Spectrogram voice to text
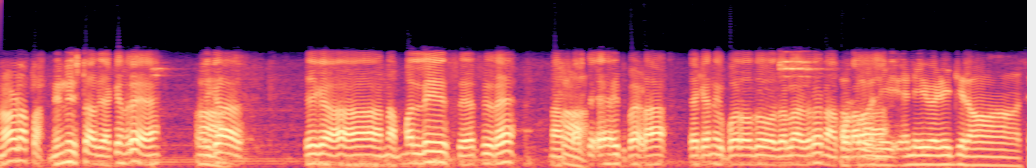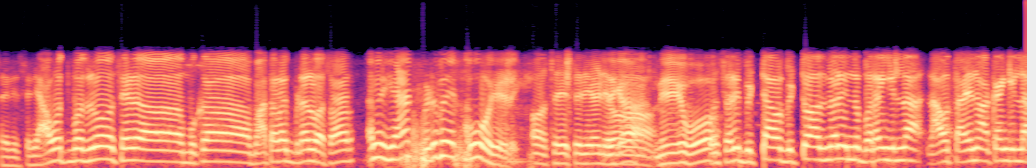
ನೋಡಪ್ಪ ನಿನ್ನಿಷ್ಟ ಅದು. ಯಾಕೆಂದ್ರೆ ಈಗ ಈಗ ನಮ್ಮಲ್ಲಿ ಸೇರ್ಸಿದ್ರೆ ನಾವು ಇದು ಬೇಡ. ಯಾಕೆ ನೀವು ಬರೋದು ಅದೆಲ್ಲ ಇದ್ರೆ ನಾವು ಕೊಡಲ್ಲ. ನೀವು ಹೇಳಿದ್ದೀರಾ. ಹಾಂ, ಸರಿ ಸರಿ. ಯಾವತ್ತು ಬದಲು ಸರಿ ಮುಖ ಮಾತಾಡಕ್ ಬಿಡಲ್ವಾ ಸರ್ ಅಲ್ಲ ಯಾಕೆ ಬಿಡಬೇಕು ಹೇಳಿ. ಹ್ಞೂ ಸರಿ ಸರಿ ಹೇಳಿ. ಈಗ. ನೀವು ಒಂದ್ಸರಿ ಬಿಟ್ಟ ಬಿಟ್ಟು ಆದ್ಮೇಲೆ ಇನ್ನು ಬರಂಗಿಲ್ಲ. ನಾವು ತಲೆನೂ ಹಾಕಂಗಿಲ್ಲ.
